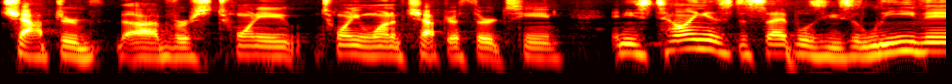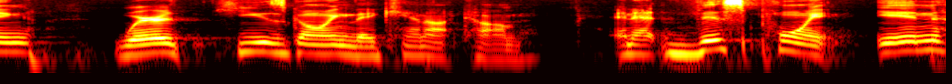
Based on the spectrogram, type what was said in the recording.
chapter, uh, verse 20, 21 of chapter 13. And he's telling his disciples he's leaving where he is going, they cannot come. And at this point in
